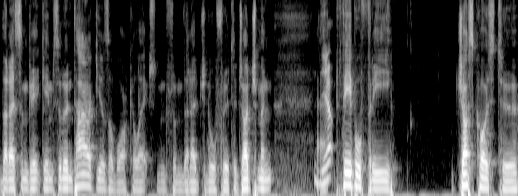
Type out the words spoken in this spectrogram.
there is some great games. So the entire Gears of War collection, from the original through to Judgment, uh, Yep. Fable Three, Just Cause Two,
